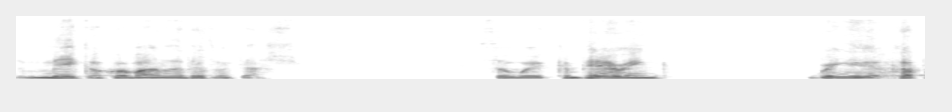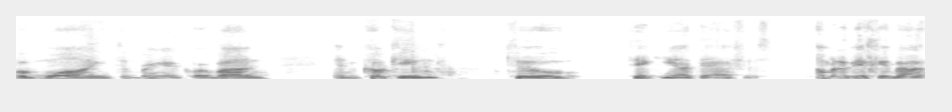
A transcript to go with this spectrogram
make a korban in the Beit Mikdash. So we're comparing bringing a cup of wine to bring a korban and cooking to taking out the ashes. I'm going to be a chiba,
